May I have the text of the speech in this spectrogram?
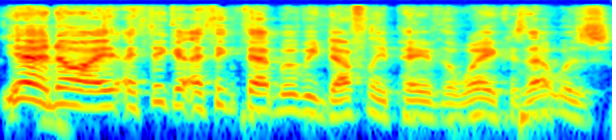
yeah, no, I, I think I think that movie definitely paved the way because that was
